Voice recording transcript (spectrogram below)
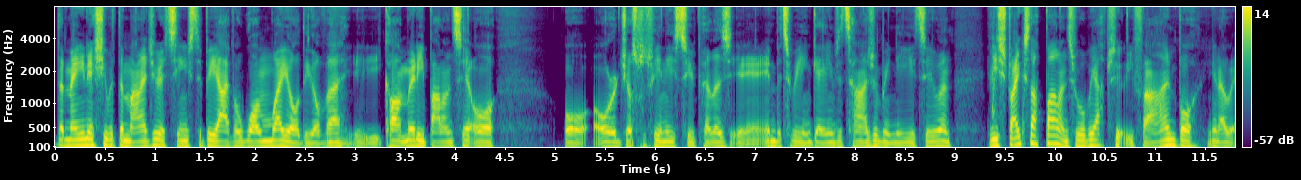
the main issue with the manager. It seems to be either one way or the other. Mm. You can't really balance it or or, or adjust between these two pillars in between games at times when we need to. And if he strikes that balance, we'll be absolutely fine. But you know,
